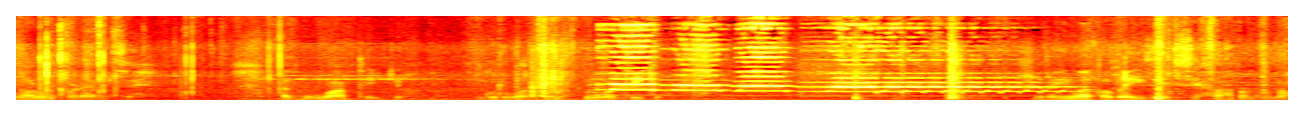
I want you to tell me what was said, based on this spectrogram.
વાળવું પડે એમ છે. આજ વાર થઈ ગયો? ગુરુવાર ગુરુવાર થઈ ગયો. રવિવાર હબાઈ જાય છે. સારો મેલો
